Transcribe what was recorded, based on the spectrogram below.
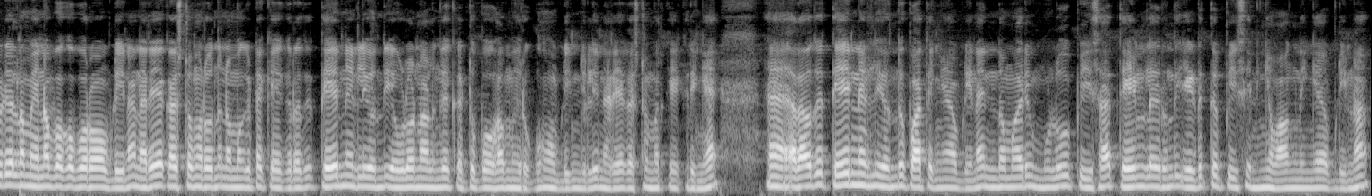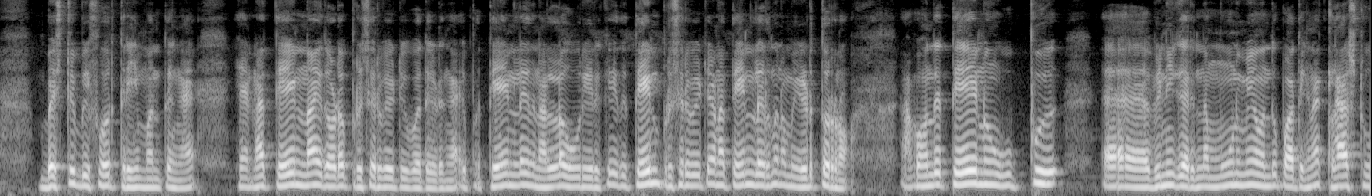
வீடியோவில் நம்ம என்ன பார்க்க போகிறோம் அப்படின்னா நிறைய கஸ்டமர் வந்து நம்மக்கிட்ட கேட்குறது தேநெல்லி வந்து எவ்வளோ நாளுங்க கெட்டு போகாமல் இருக்கும் அப்படின்னு சொல்லி நிறைய கஸ்டமர் கேட்குறீங்க அதாவது தேநெல்லி வந்து பார்த்தீங்க அப்படின்னா இந்த மாதிரி முழு பீஸாக தேனில் இருந்து எடுத்த பீஸை நீங்கள் வாங்குனீங்க அப்படின்னா பெஸ்ட்டு பிஃபோர் த்ரீ மந்த்துங்க ஏன்னா தேன்னா இதோட ப்ரிசர்வேட்டிவ் பார்த்துக்கிடுங்க இப்போ தேனில் இது நல்லா ஊறி இருக்குது இது தேன் ப்ரிசர்வேட்டிவ் ஆனால் தேனில் இருந்து நம்ம எடுத்துடுறோம். அப்போ வந்து தேன் உப்பு வினிகர் இந்த மூணுமே வந்து பார்த்திங்கன்னா கிளாஸ் டூ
